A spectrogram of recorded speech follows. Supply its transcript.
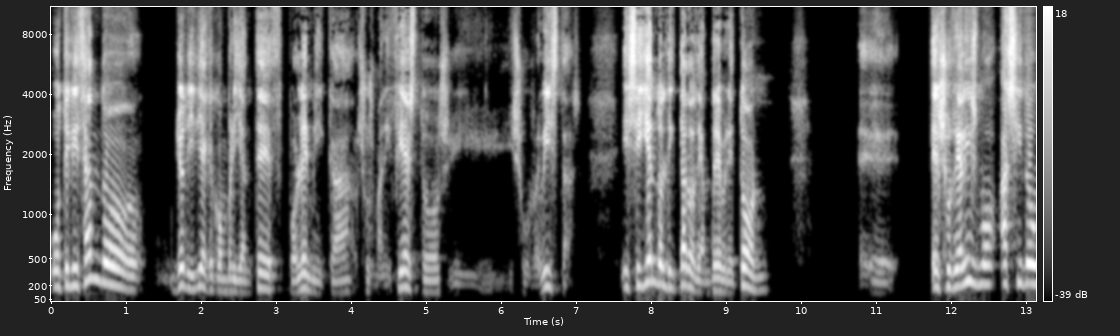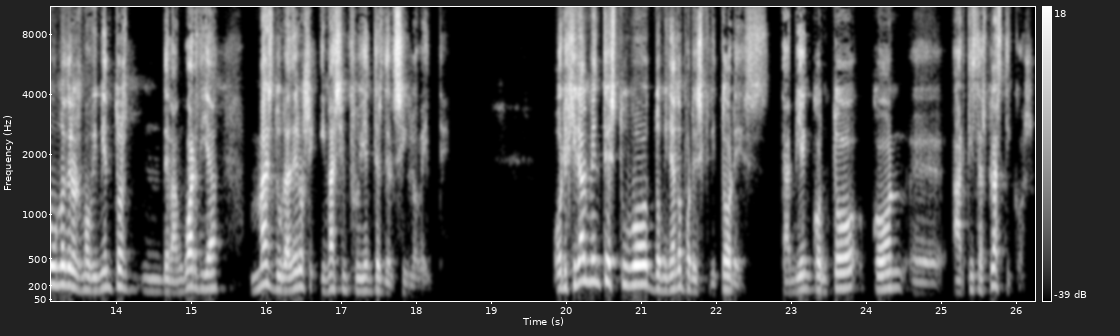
Utilizando, yo diría que con brillantez polémica, sus manifiestos y, sus revistas, y siguiendo el dictado de André Breton, eh, el surrealismo ha sido uno de los movimientos de vanguardia más duraderos y más influyentes del siglo XX. Originalmente estuvo dominado por escritores, también contó con eh, artistas plásticos,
